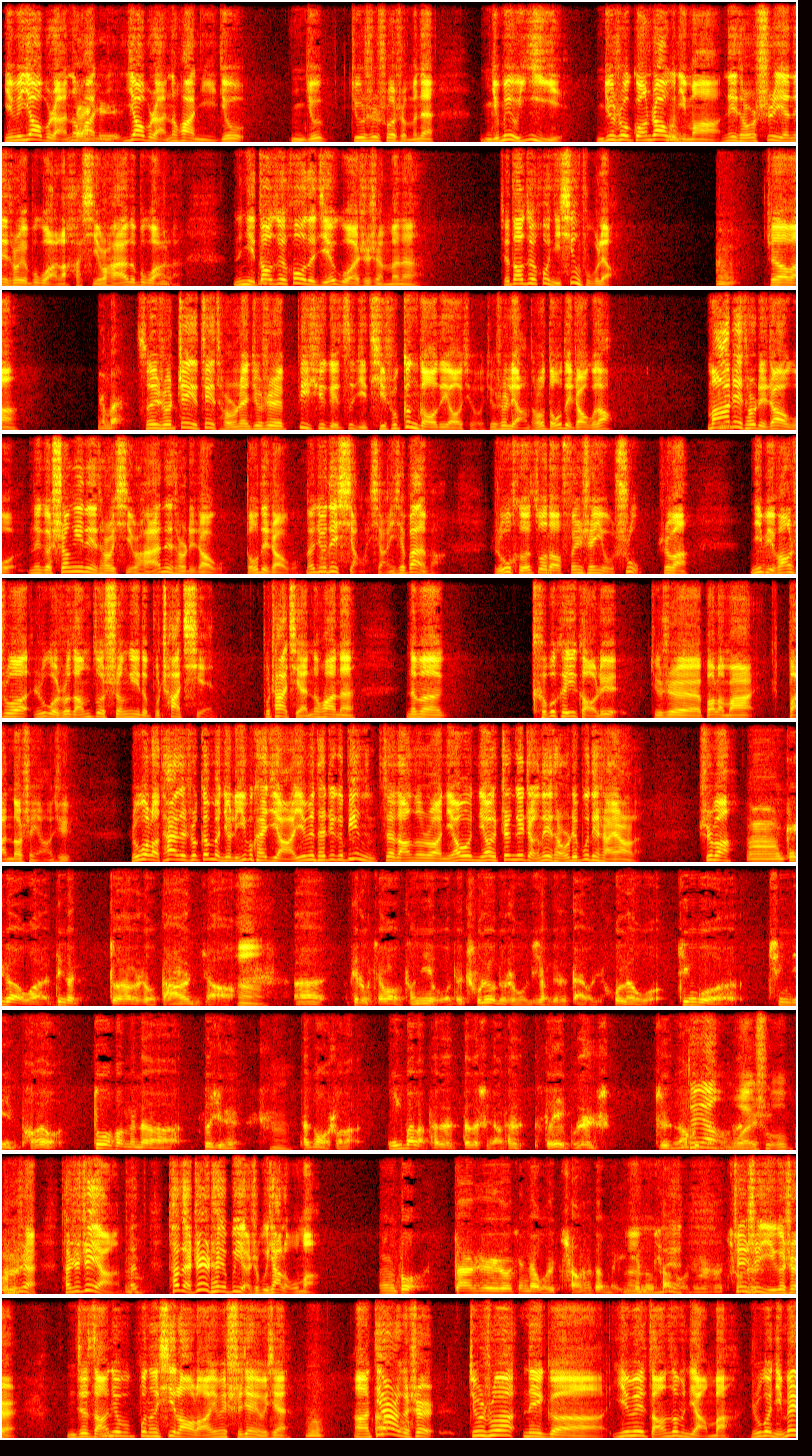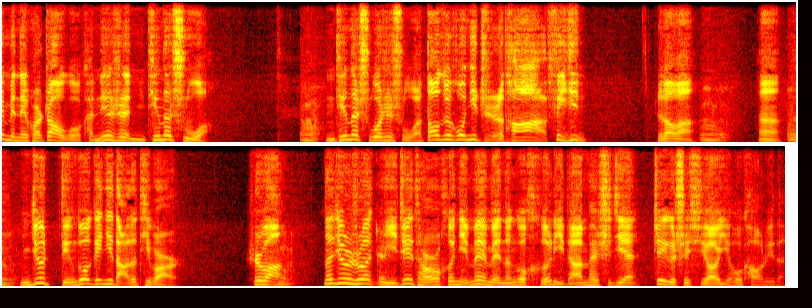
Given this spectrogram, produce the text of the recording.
因为要不然的话，你要不然的话，你就你就就是说什么呢？你就没有意义。你就说光照顾你妈那头事业那头也不管了，媳妇孩子都不管了，那你到最后的结果是什么呢？就到最后你幸福不了，嗯，知道吧？明白。所以说这这头呢，就是必须给自己提出更高的要求，就是两头都得照顾到，妈这头得照顾，那个生意那头媳妇孩子那头得照顾，都得照顾，那就得想想一些办法，如何做到分身有术，是吧？你比方说，如果说咱们做生意的不差钱，不差钱的话呢？那么，可不可以考虑，就是把老妈搬到沈阳去？如果老太太说根本就离不开家，因为她这个病在当中说，你要你要真给整那头的，不定啥样了，是吧？嗯，这个我这个周老师，我打扰你一下啊。嗯。呃，这种情况我曾经有过，在初六的时候我就想给她带过去，后来我经过亲戚朋友多方面的咨询，嗯，他跟我说了，你把老太太带到沈阳，他谁也不认识。只能对呀，我说不是，他是这样，他他在这儿他也不也是不下楼吗？嗯，不，但是说现在我是强制他每一天都下楼，就是说这是一个事儿，你这咱就不能细唠了啊，因为时间有限。嗯。啊，第二个事儿就是说那个，因为咱们这么讲吧，如果你妹妹那块照顾，肯定是你听她说，嗯，你听她说是说到最后你指着她费劲，知道吧？嗯嗯嗯，你就顶多给你打个替班是吧？那就是说，你这头和你妹妹能够合理的安排时间，这个是需要以后考虑的。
